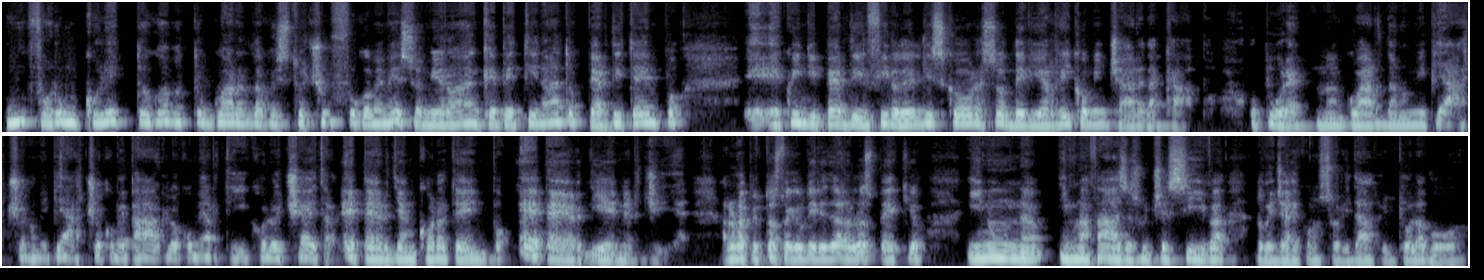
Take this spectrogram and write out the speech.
un foruncoletto come tu guarda questo ciuffo come messo, mi ero anche pettinato, perdi tempo e, e quindi perdi il filo del discorso, devi ricominciare da capo. Oppure, ma guarda, non mi piaccio, non mi piaccio come parlo, come articolo, eccetera, e perdi ancora tempo e perdi energie. Allora, piuttosto che utilizzare lo specchio in, un, in una fase successiva, dove già è consolidato il tuo lavoro,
